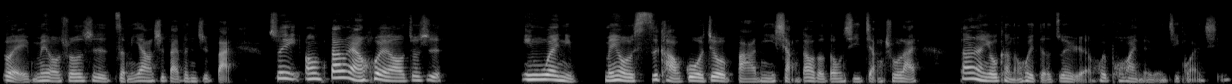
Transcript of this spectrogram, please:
对，没有说是怎么样是百分之百。所以，哦，当然会哦，就是。因为你没有思考过，就把你想到的东西讲出来，当然有可能会得罪人，会破坏你的人际关系。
